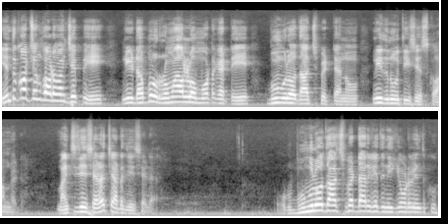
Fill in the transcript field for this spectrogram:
ఎందుకు వచ్చింది గొడవ అని చెప్పి నీ డబ్బులు రుమాల్లో మూటగట్టి భూమిలో దాచిపెట్టాను నీది నువ్వు తీసేసుకో అన్నాడు. మంచి చేశాడా చెడ్డ చేశాడా? భూమిలో దాచిపెట్టడానికైతే నీకు ఇవ్వడం ఎందుకు?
